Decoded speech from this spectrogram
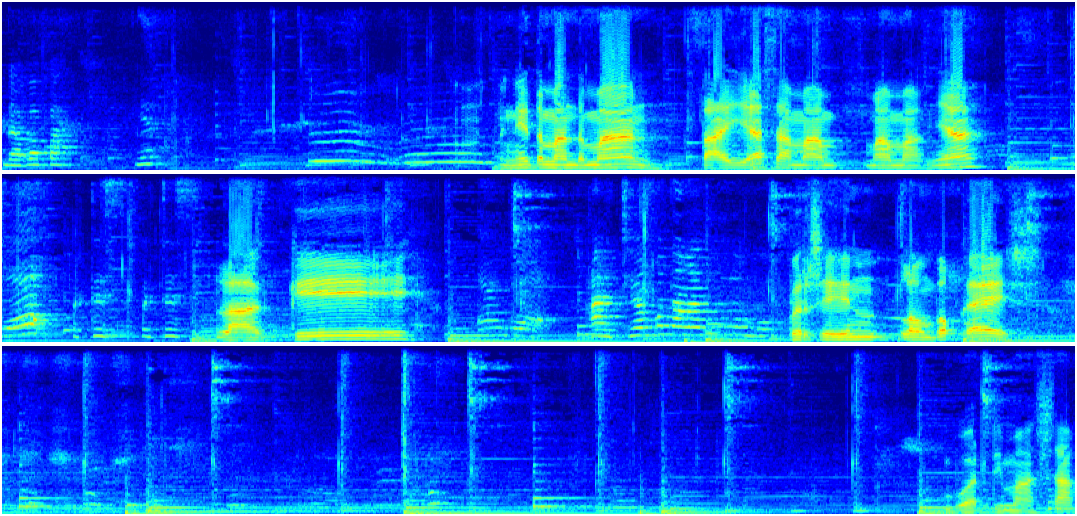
Nggak apa-apa. Ya. Ini teman-teman, saya sama mamanya Pedes, pedes. lagi Aja tanganmu bersihin lombok, guys. Buat dimasak.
